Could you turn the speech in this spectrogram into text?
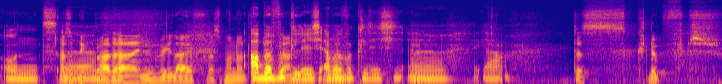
Und, also Big äh, Brother in Real Life, was man natürlich Aber wirklich, dann, aber mhm. wirklich, äh, mhm. ja. Das knüpft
